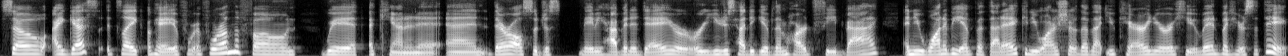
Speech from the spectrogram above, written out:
So I guess it's like, okay, if we're if we're on the phone with a candidate and they're also just maybe having a day or, or you just had to give them hard feedback and you want to be empathetic and you want to show them that you care and you're a human. But here's the thing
